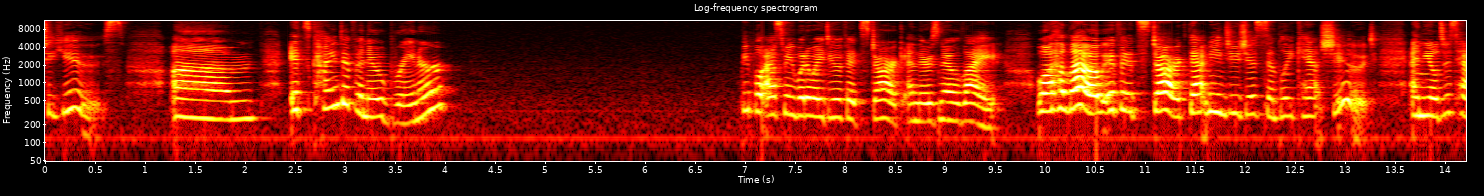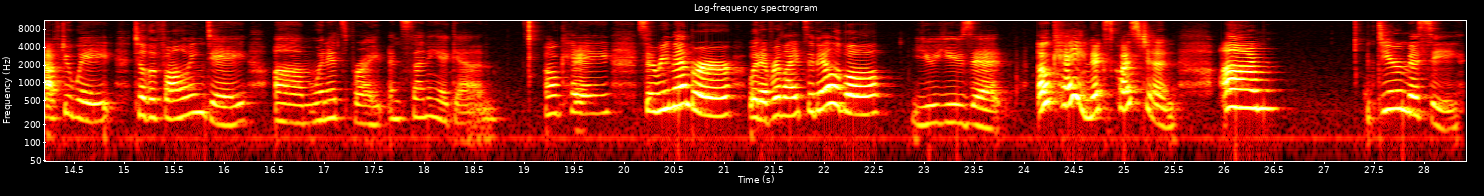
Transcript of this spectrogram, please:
to use. Um, it's kind of a no brainer. People ask me, what do I do if it's dark and there's no light? Well, hello, if it's dark, that means you just simply can't shoot. And you'll just have to wait till the following day um, when it's bright and sunny again. Okay, so remember, whatever light's available, you use it. Okay, next question. Um, dear Missy,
